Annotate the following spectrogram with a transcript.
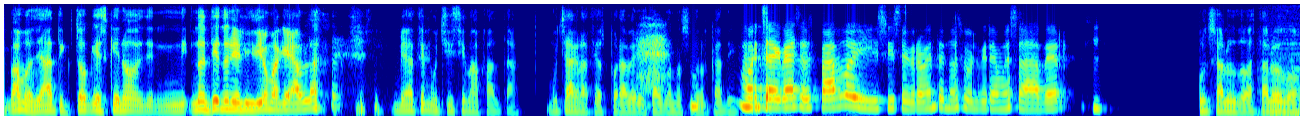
vamos, ya TikTok es que no, no entiendo ni el idioma que habla, me hace muchísima falta. Muchas gracias por haber estado con nosotros, Katy. Muchas gracias, Pablo, y sí, seguramente nos volveremos a ver. Un saludo, hasta luego.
